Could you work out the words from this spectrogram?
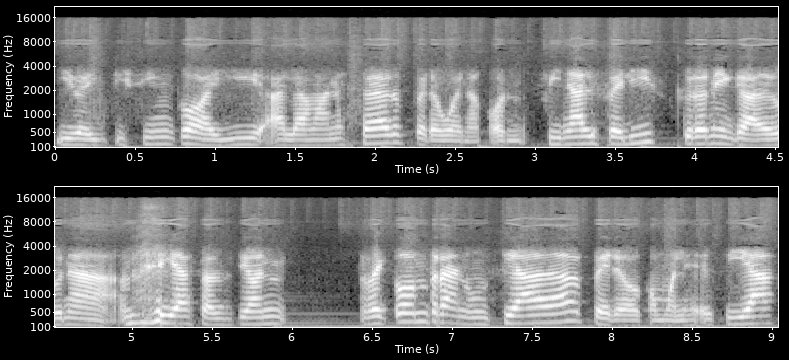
y 25 ahí al amanecer, pero bueno, con final feliz, crónica de una media sanción recontra anunciada, pero como les decía,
